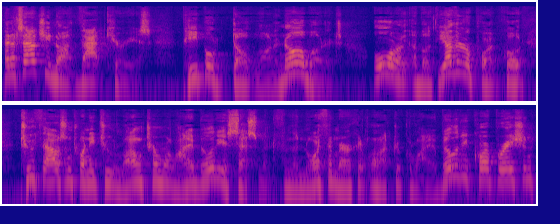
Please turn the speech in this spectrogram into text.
And it's actually not that curious. People don't want to know about it. Or about the other report, quote, 2022 Long-Term Reliability Assessment from the North American Electric Reliability Corporation,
